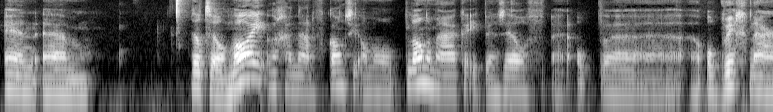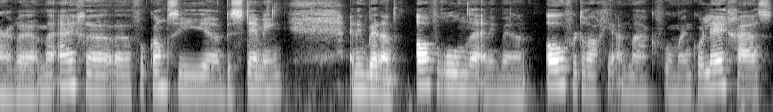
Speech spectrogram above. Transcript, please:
En um, dat is heel mooi. We gaan na de vakantie allemaal plannen maken. Ik ben zelf uh, op, op weg naar mijn eigen vakantiebestemming. En ik ben aan het afronden en ik ben een overdrachtje aan het maken voor mijn collega's.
